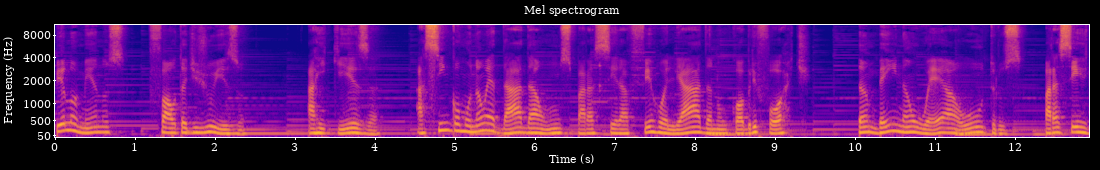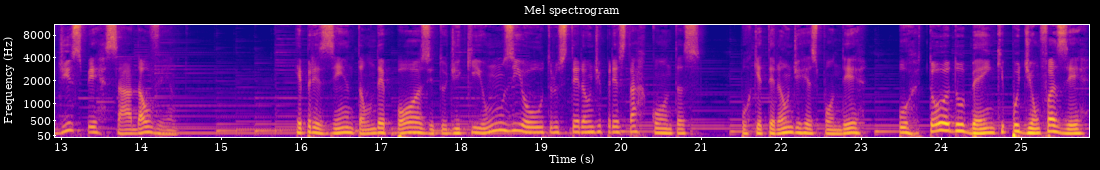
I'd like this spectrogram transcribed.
pelo menos, falta de juízo. A riqueza, assim como não é dada a uns para ser aferrolhada num cobre forte, também não o é a outros para ser dispersada ao vento. Representa um depósito de que uns e outros terão de prestar contas, porque terão de responder por todo o bem que podiam fazer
